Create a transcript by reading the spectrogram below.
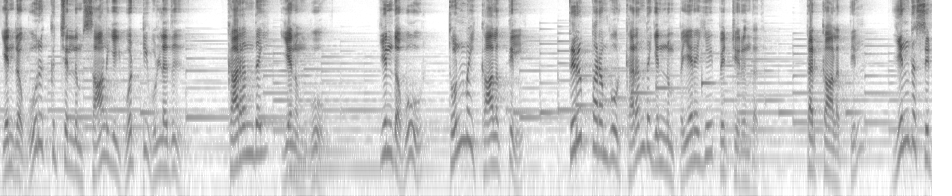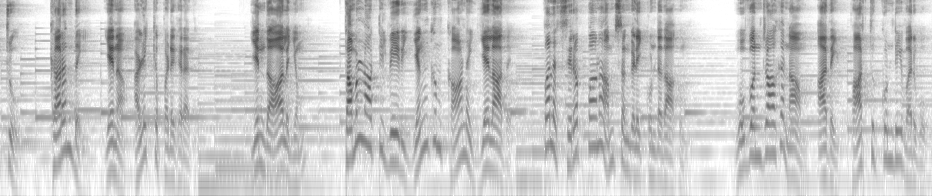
என்ற ஊருக்குச் செல்லும் சாலையை ஒட்டி உள்ளது கரந்தை எனும் ஊர். இந்த ஊர் தொன்மை காலத்தில் திருப்பரம்பூர் கரந்தை என்னும் பெயரையே பெற்றிருந்தது. தற்காலத்தில் இந்த சிற்றூர் கரந்தை என அழைக்கப்படுகிறது. இந்த ஆலயம் தமிழ்நாட்டில் வேறு எங்கும் காண இயலாத பல சிறப்பான அம்சங்களை கொண்டதாகும். ஒவ்வொன்றாக நாம் அதை பார்த்து கொண்டே வருவோம்.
